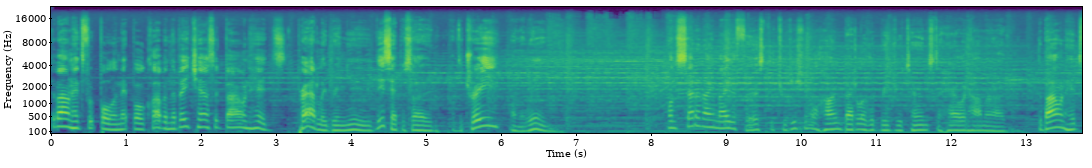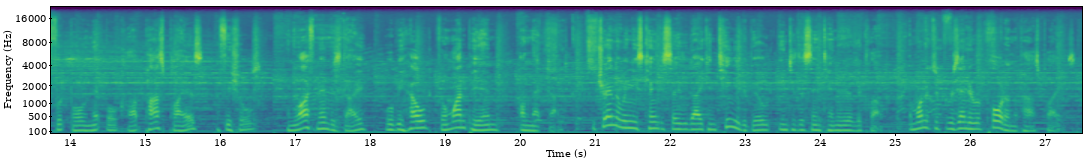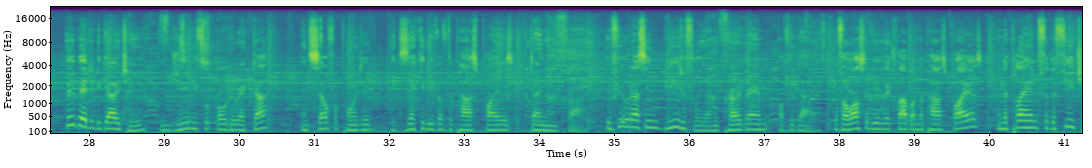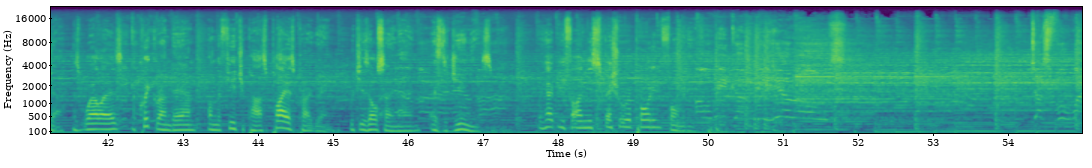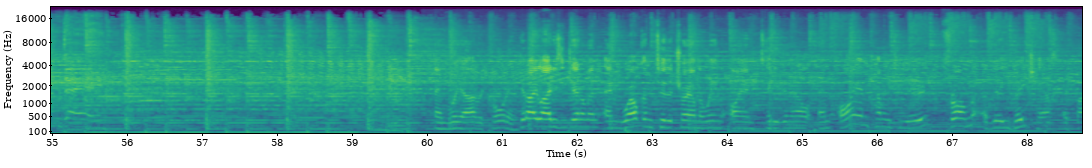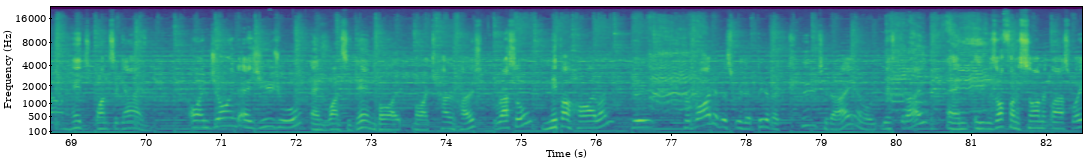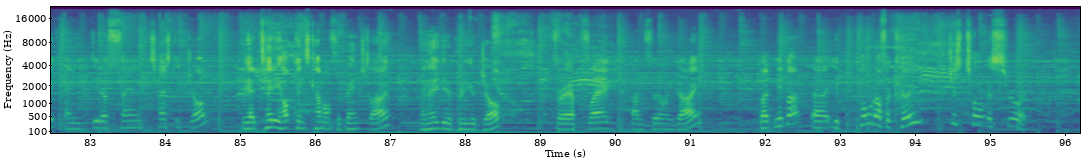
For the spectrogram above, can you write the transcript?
The Barwon Heads Football and Netball Club and the Beach House at Barwon Heads proudly bring you this episode of The Tree on the Wing. On Saturday, May the 1st, the traditional home Battle of the Bridge returns to Howard Harmer Oval. The Barwon Heads Football and Netball Club, past players, officials, and Life Members Day will be held from 1pm on that date. The Tree on the Wing is keen to see the day continue to build into the centenary of the club and wanted to present a report on the past players. Who better to go to than Junior Football Director and self-appointed executive of the past players, Damien Clark, who filled us in beautifully on the program of the day, the philosophy of the club on the past players, and the plan for the future, as well as a quick rundown on the future past players program, which is also known as the juniors. We hope you find this special report informative. We are recording. G'day, ladies and gentlemen, and welcome to the Tree on the Wing. I am Teddy Donnell, and I am coming to you from the beach house at Barwon Heads once again. I'm joined as usual, and once again, by my co-host Russell Nipper Highland, who provided us with a bit of a coup today or yesterday, and he was off on assignment last week, and he did a fantastic job. We had Teddy Hopkins come off the bench though, and he did a pretty good job for our flag unfurling day. But Nipper, uh, you pulled off a coup. Just talk us through it.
